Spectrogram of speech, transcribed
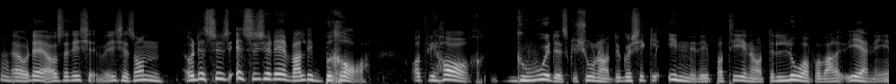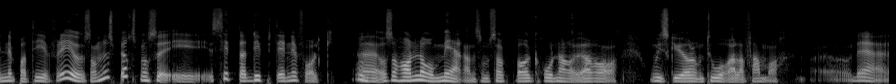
Mm. Eh, Og det, altså, det er ikke, ikke sånn Og det synes, jeg syns jo det er veldig bra at vi har gode diskusjoner, at du går skikkelig inn i de partiene, og at det er lov å være uenig inne i partiet. For det er jo sånne spørsmål som sitter dypt inni folk, Mm. eh, og som handler om mer enn som sagt bare kroner og øre, og om vi skal gjøre det om to år eller fem år. Og det,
